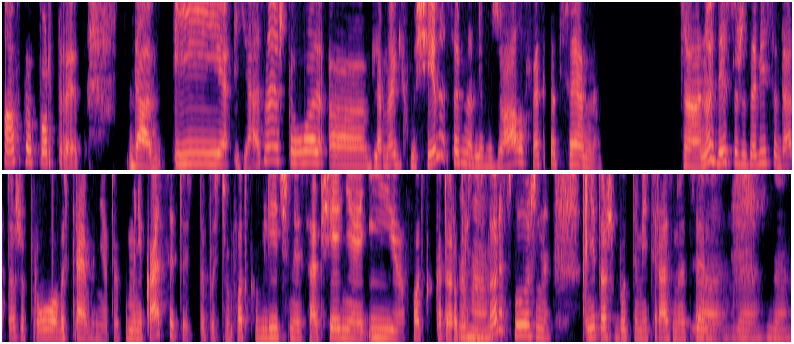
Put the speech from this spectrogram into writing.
Автопортрет. Да, и я знаю, что э, для многих мужчин, особенно для визуалов, это ценно. А, но здесь уже зависит, да, тоже про выстраивание той коммуникации, то есть, допустим, фотка в личные сообщения и фотка, которая uh-huh. просто в сторис выложены, они тоже будут иметь разную ценность. Да, да, да.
